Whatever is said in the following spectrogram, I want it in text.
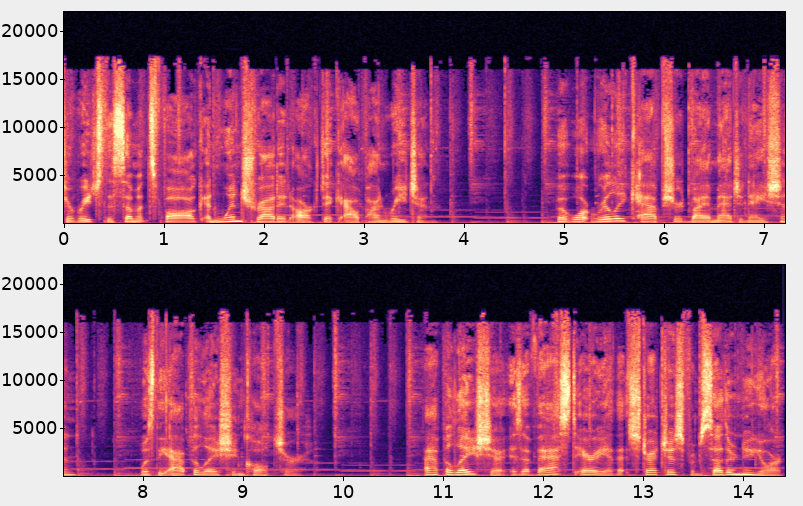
to reach the summit's fog and wind shrouded Arctic alpine region. But what really captured my imagination was the Appalachian culture. Appalachia is a vast area that stretches from southern New York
